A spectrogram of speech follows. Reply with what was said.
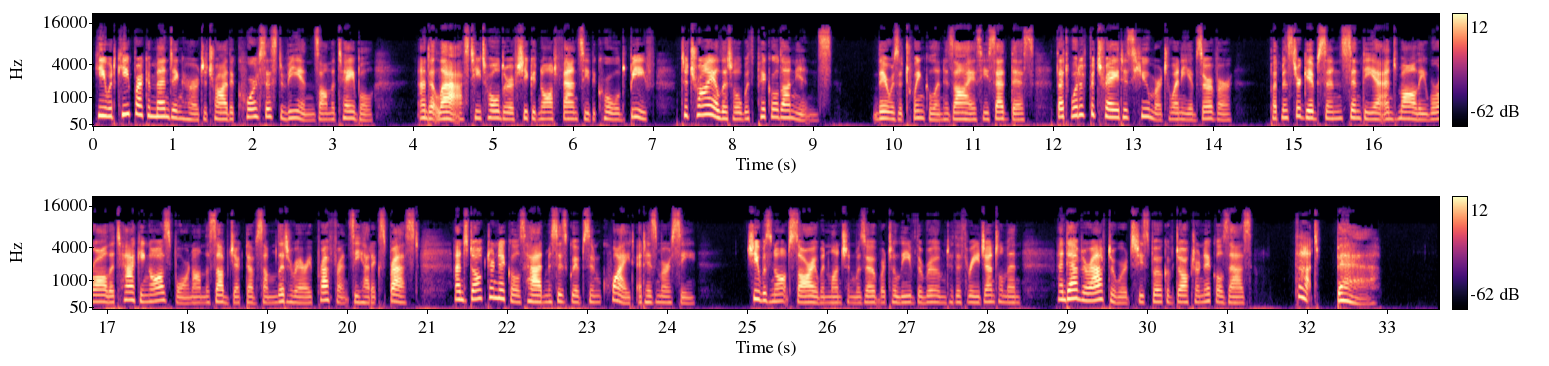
He would keep recommending her to try the coarsest viands on the table, and at last he told her if she could not fancy the cold beef, to try a little with pickled onions. There was a twinkle in his eye as he said this, that would have betrayed his humour to any observer, but Mr. Gibson, Cynthia, and Molly were all attacking Osborne on the subject of some literary preference he had expressed, and Dr. Nicholls had Mrs. Gibson quite at his mercy. She was not sorry when luncheon was over to leave the room to the three gentlemen, and ever afterwards she spoke of Dr. Nicholls as "that bear."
